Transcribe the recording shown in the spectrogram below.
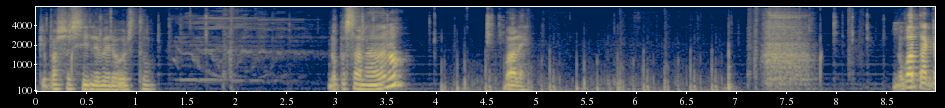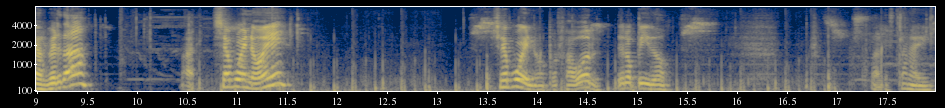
¿Qué pasa si le veo esto? No pasa nada, ¿no? Vale. No me atacas, ¿verdad? Vale. Sea bueno, ¿eh? Sea bueno, por favor. Te lo pido. Vale, están ahí.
